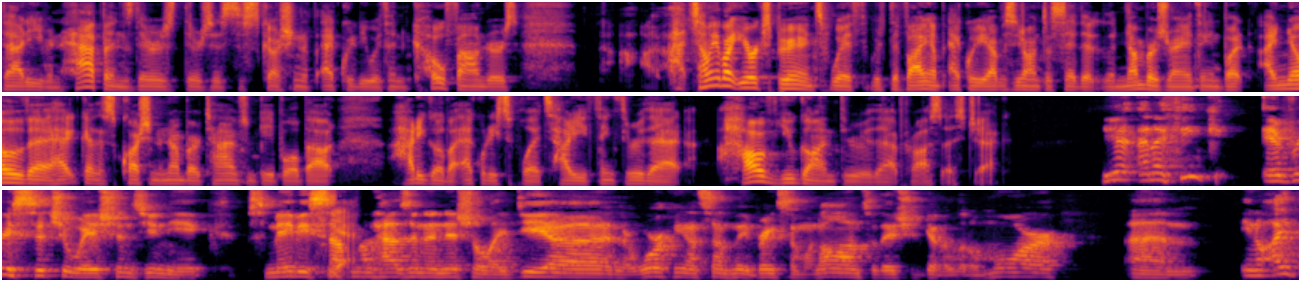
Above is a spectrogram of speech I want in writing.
that even happens, there's there's this discussion of equity within co-founders tell me about your experience with with dividing up equity. Obviously, you don't have to say the, the numbers or anything, but I know that I got this question a number of times from people about how do you go about equity splits? How do you think through that? How have you gone through that process, Jack? Yeah, and I think every situation's unique. So maybe someone yeah. has an initial idea and they're working on something, they bring someone on, so they should get a little more. Um, you know, I,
